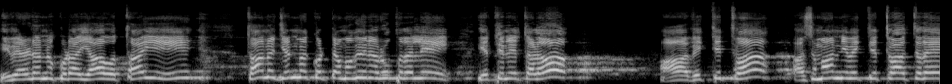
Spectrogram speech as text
ಇವೆರಡನ್ನು ಕೂಡ ಯಾವ ತಾಯಿ ತಾನು ಜನ್ಮ ಕೊಟ್ಟ ಮಗುವಿನ ರೂಪದಲ್ಲಿ ಎತ್ತಿ ನಿಲ್ತಾಳೋ, ಆ ವ್ಯಕ್ತಿತ್ವ ಅಸಾಮಾನ್ಯ ವ್ಯಕ್ತಿತ್ವ ಆಗ್ತದೆ.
